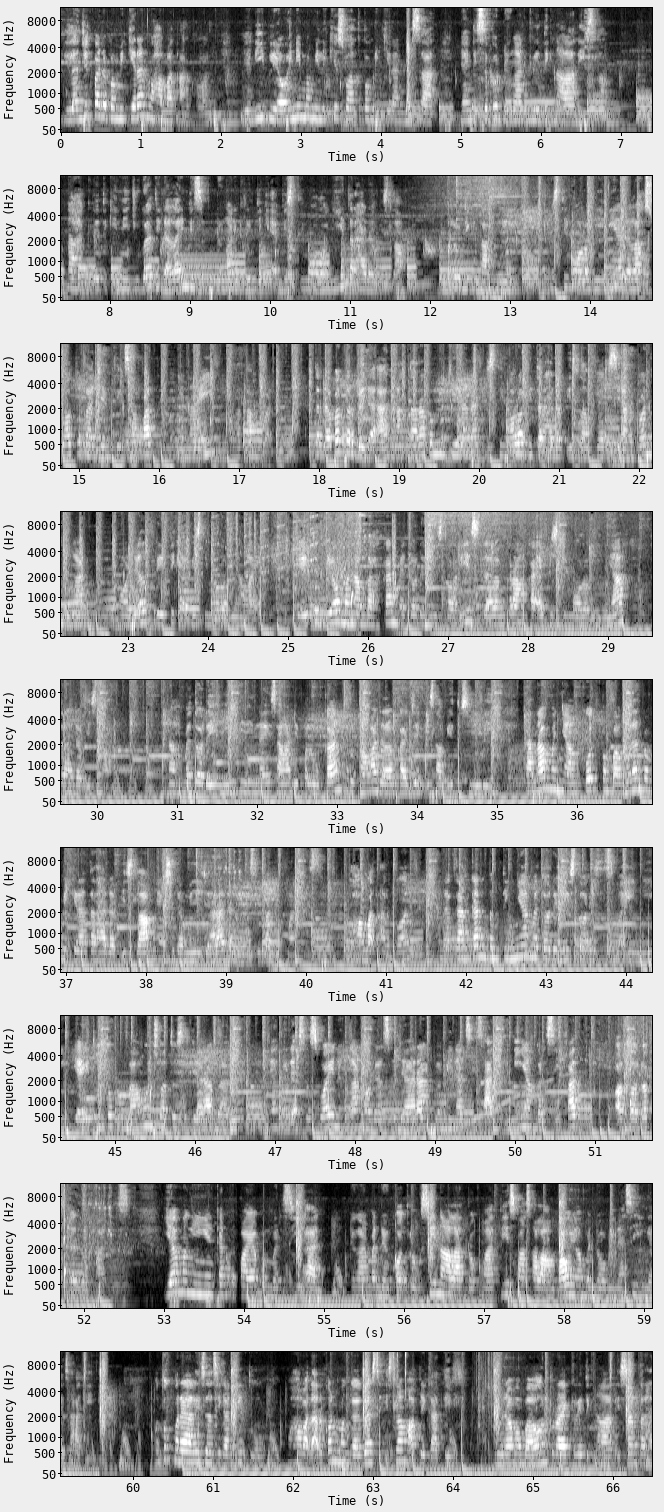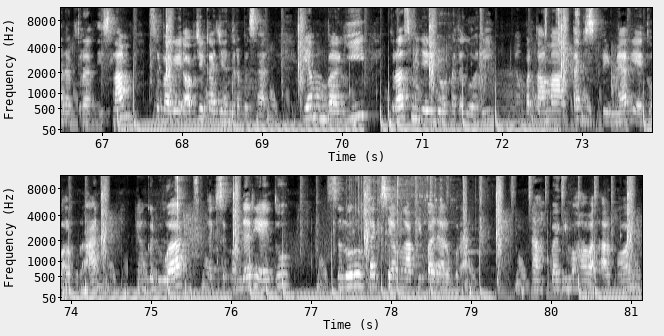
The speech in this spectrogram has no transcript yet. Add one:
Dilanjut pada pemikiran Muhammad Arkon, jadi beliau ini memiliki suatu pemikiran besar yang disebut dengan kritik nalar Islam. Nah, kritik ini juga tidak lain disebut dengan kritik epistemologi terhadap Islam. Perlu diketahui, epistemologi ini adalah suatu kajian filsafat mengenai pengetahuan. Terdapat perbedaan antara pemikiran epistemologi terhadap Islam versi Argon dengan model kritik epistemologi yang lain, yaitu beliau menambahkan metode historis dalam kerangka epistemologinya terhadap Islam. Nah, metode ini dinilai sangat diperlukan terutama dalam kajian Islam itu sendiri karena menyangkut pembangunan pemikiran terhadap Islam yang sudah menyejarah dan bersifat dogmatis. Muhammad Argon menekankan pentingnya metode historisisme ini yaitu untuk membangun suatu sejarah baru yang tidak sesuai dengan model sejarah dominasi saat ini yang bersifat ortodoks dan dogmatis. Ia menginginkan upaya pembersihan dengan mendekonstruksi nalar dogmatis masa lampau yang mendominasi hingga saat ini. Untuk merealisasikan itu, Muhammad Arkon menggagas Islam aplikatif guna membangun proyek kritik nalar Islam terhadap Turas Islam sebagai objek kajian terbesar. Ia membagi Turas menjadi dua kategori. Yang pertama, teks primer yaitu Al-Quran. Yang kedua, teks sekunder yaitu seluruh teks yang mengabdi pada Al-Quran. Nah, bagi Muhammad Arkon,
